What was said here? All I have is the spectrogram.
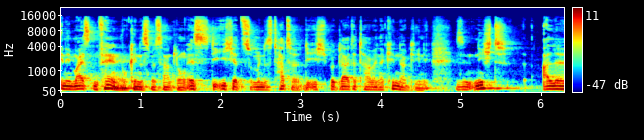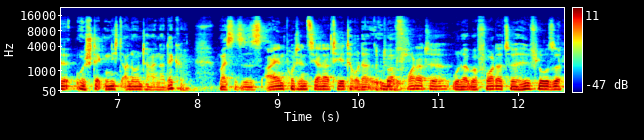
in den meisten Fällen, wo Kindesmisshandlung ist, die ich jetzt zumindest hatte, die ich begleitet habe in der Kinderklinik, sind nicht alle stecken nicht alle unter einer Decke. Meistens ist es ein potenzieller Täter oder Natürlich. überforderte oder überforderte, hilflose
